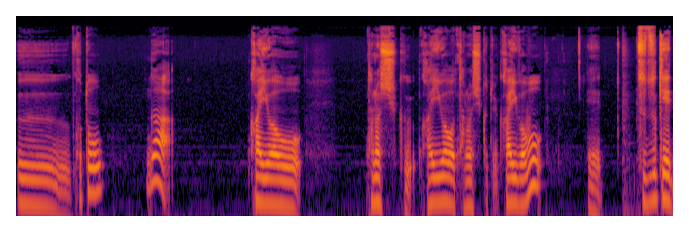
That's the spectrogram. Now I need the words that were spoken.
うことが、会話を楽しく、会話を楽しくという会話をえー、続け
